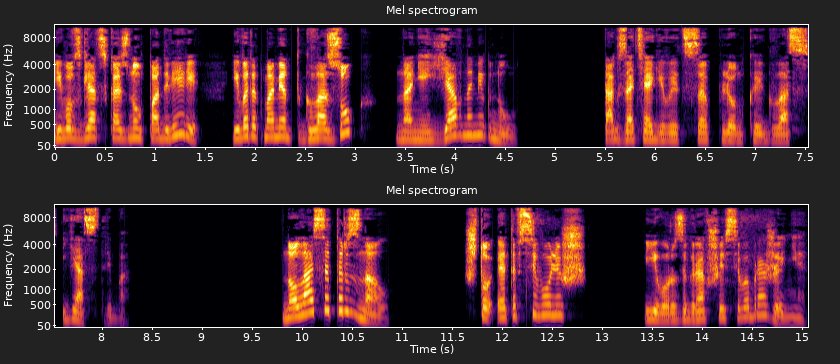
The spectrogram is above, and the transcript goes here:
его взгляд скользнул по двери, и в этот момент глазок на ней явно мигнул. Так затягивается пленкой глаз ястреба. Но Лассетер знал, что это всего лишь его разыгравшееся воображение,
